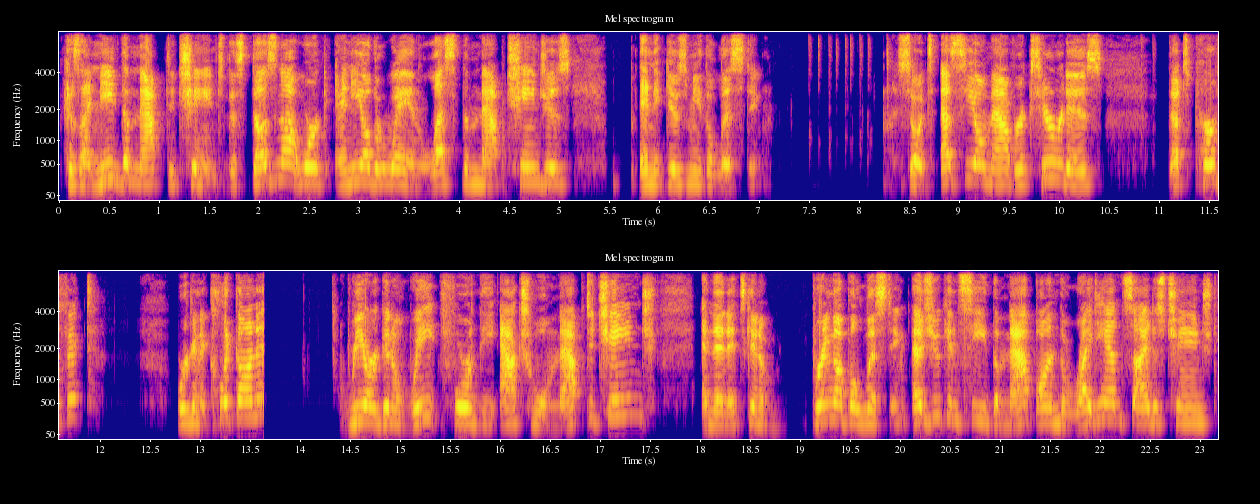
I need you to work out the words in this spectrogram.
because I need the map to change. This does not work any other way unless the map changes and it gives me the listing. So it's SEO Mavericks. Here it is. That's perfect. We're going to click on it. We are going to wait for the actual map to change and then it's going to bring up a listing. As you can see, the map on the right-hand side has changed,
